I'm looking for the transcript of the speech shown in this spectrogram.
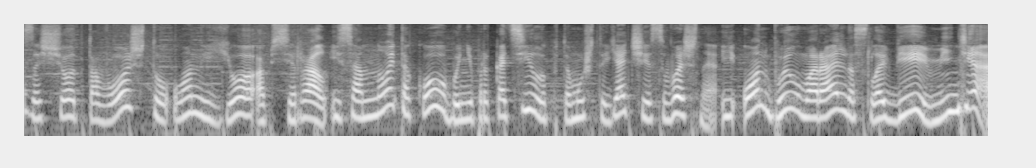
за счет того, что он ее обсирал. И со мной такого бы не прокатило, потому что я ЧСВшная, и он был морально слабее меня.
